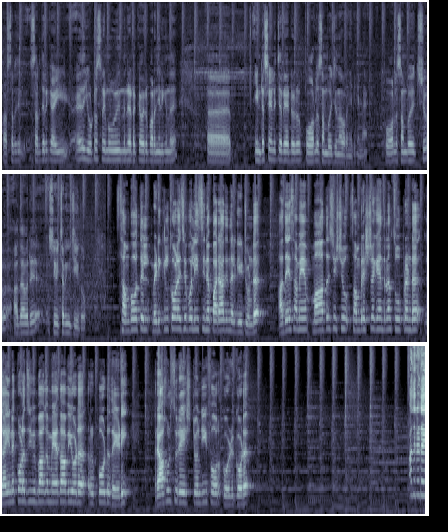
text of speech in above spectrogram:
ഫസ്റ്റ് സർജറി സർജറി കഴിഞ്ഞ് അതായത് യൂട്രസ് റിമൂവ് ചെയ്യുന്നതിന്റെ ഇടയ്ക്ക് അവർ പറഞ്ഞിരിക്കുന്നത് ഇൻഡസ്ട്രിയിൽ ചെറിയായിട്ടൊരു പോറൽ സംഭവിച്ചെന്ന് പറഞ്ഞിരിക്കുന്നത്. പോറൽ സംഭവിച്ചു അത് അവർ സ്വീച്ചറിങ് ചെയ്തു. സംഭവത്തിൽ മെഡിക്കൽ കോളേജ് പോലീസിന് പരാതി നൽകിയിട്ടുണ്ട്. അതേസമയം മാതൃശിശു സംരക്ഷണ കേന്ദ്രം സൂപ്രണ്ട് ഗൈനക്കോളജി വിഭാഗം മേധാവിയോട് റിപ്പോർട്ട് തേടി. രാഹുൽ സുരേഷ് ട്വന്റി കോഴിക്കോട്. അതിനിടെ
